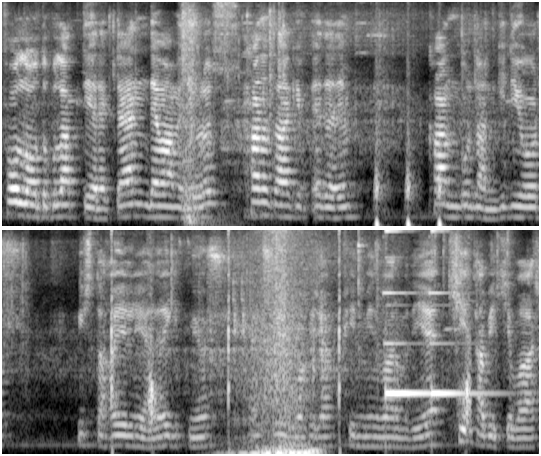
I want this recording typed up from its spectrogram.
follow the block diyerekten devam ediyoruz. Kanı takip edelim. Kan buradan gidiyor. Hiç de hayırlı yerlere gitmiyor. Ben şuraya bakacağım filmin var mı diye. Ki tabii ki var.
